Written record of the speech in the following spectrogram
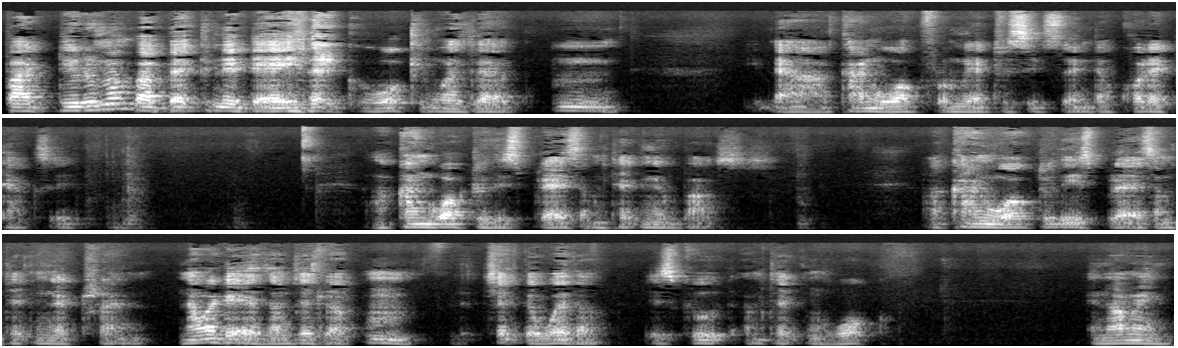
But do you remember back in the day, like walking was like, mm, nah, I can't walk from here to City Center, call a taxi. I can't walk to this place, I'm taking a bus. I can't walk to this place, I'm taking a train. Nowadays, I'm just like, hmm, check the weather, it's good, I'm taking a walk. And I mean,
